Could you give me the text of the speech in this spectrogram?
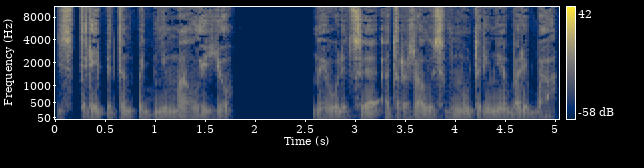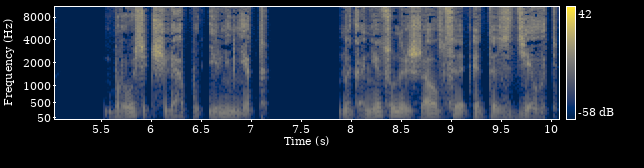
и с трепетом поднимал ее. На его лице отражалась внутренняя борьба — бросить шляпу или нет. Наконец он решался это сделать.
